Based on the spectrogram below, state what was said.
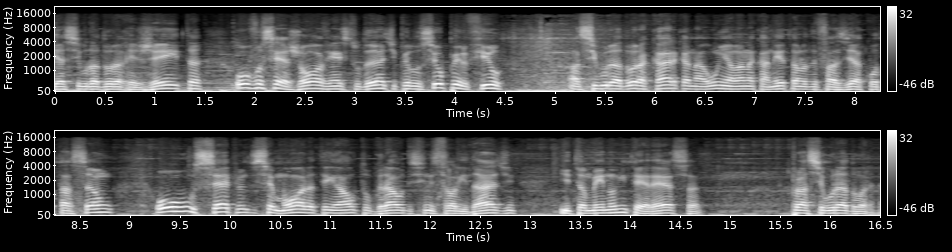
e a seguradora rejeita, ou você é jovem, é estudante, pelo seu perfil, a seguradora carca na unha lá na caneta na hora de fazer a cotação, ou o CEP onde você mora tem alto grau de sinistralidade e também não interessa para a seguradora.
